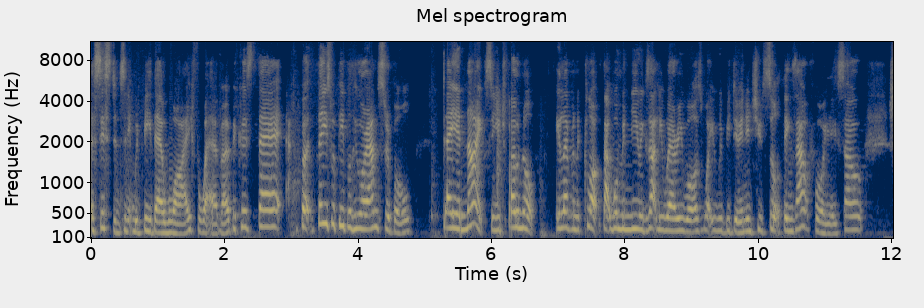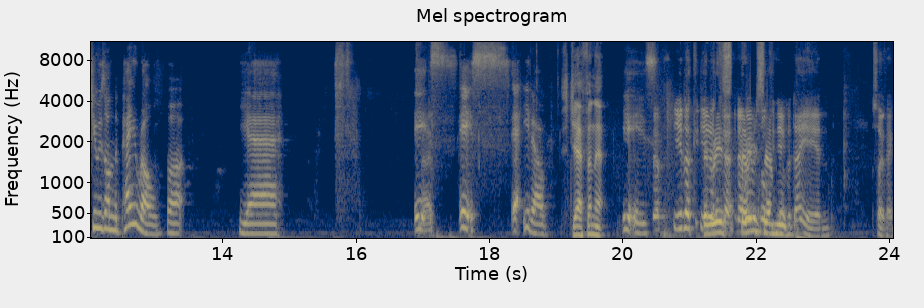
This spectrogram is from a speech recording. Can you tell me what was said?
assistants, and it would be their wife or whatever, because they're. But these were people who were answerable day and night. So you'd phone up eleven o'clock. That woman knew exactly where he was, what he would be doing, and she'd sort things out for you. So she was on the payroll, but yeah, it's it's eh, you know It's Jeff, isn't it? it is. You look, you There look is- at, no, there we were is, talking the um, other day, Ian. Sorry, okay.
